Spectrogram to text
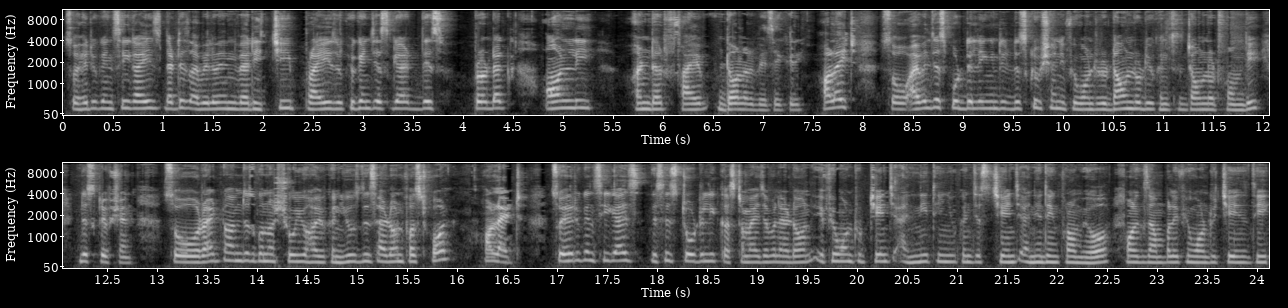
So here you can see guys that is available in very cheap price. You can just get this product only under five dollar basically. All right so i will just put the link in the description. If you wanted to download you can just download from the description. So right now i'm just going to show you how you can use this add-on first of all alright so here you can see guys this is totally customizable add-on. If you want to change anything you can just change anything from here. For example if you want to change the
